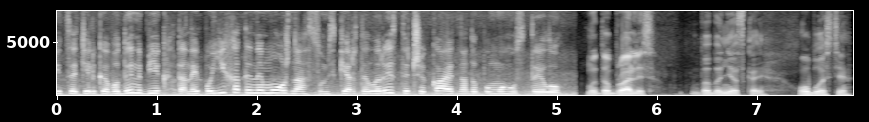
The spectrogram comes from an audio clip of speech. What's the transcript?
і це тільки в один бік. Та не поїхати не можна. Сумські артилеристи чекають на допомогу з тилу. Мы добрались до Донецкой области.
